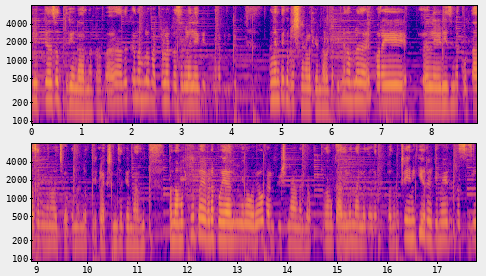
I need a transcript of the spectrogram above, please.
ഗ്ലിറ്റേഴ്സ് ഒത്തിരി ഉണ്ടായിരുന്നു കേട്ടോ. അപ്പോൾ അതൊക്കെ നമ്മൾ മറ്റുള്ള ഡ്രസ്സുകളിലേക്ക് ഇങ്ങനെ പിടിക്കും. അങ്ങനത്തെയൊക്കെ പ്രശ്നങ്ങളൊക്കെ ഉണ്ടാവും പിന്നെ നമ്മൾ കുറേ ലേഡീസിന്റെ കുർത്താസൊക്കെ ഇങ്ങനെ വെച്ച് നോക്കുന്നുണ്ട് ഒത്തിരി കളക്ഷൻസ് ഒക്കെ ഉണ്ടായിരുന്നു. അപ്പം നമുക്കിപ്പോൾ എവിടെ പോയാലും ഇങ്ങനെ ഓരോ കൺഫ്യൂഷനാണല്ലോ നമുക്ക് അതിലും നല്ലതോടെ കിട്ടുന്നു. പക്ഷേ എനിക്ക് റെഡിമെയ്ഡ് ഡ്രസ്സസിൽ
